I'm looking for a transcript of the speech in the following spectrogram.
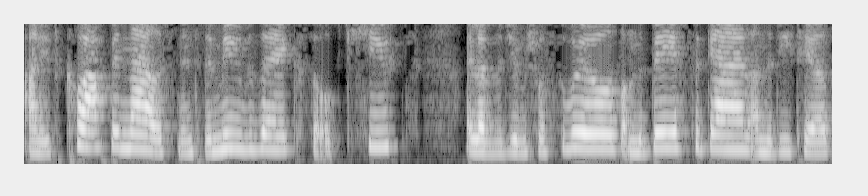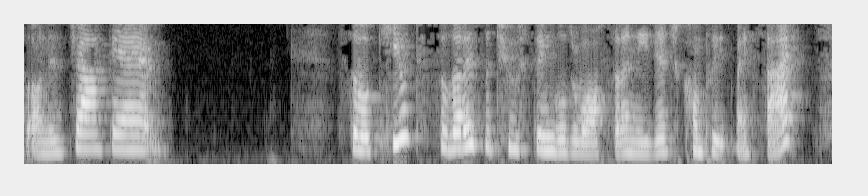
and he's clapping there, listening to the music. So cute. I love the Shore swirls on the base again and the details on his jacket. So cute. So that is the two single dwarfs that I needed to complete my set.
